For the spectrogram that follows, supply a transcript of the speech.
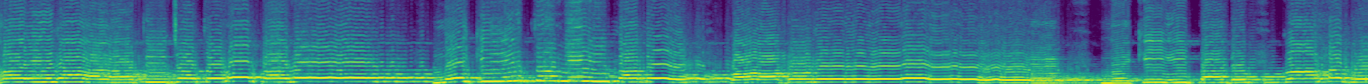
খয়রাত যত পারো। নেকি তুমি পাবে কবরে। নাকি পাবে কবরে।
